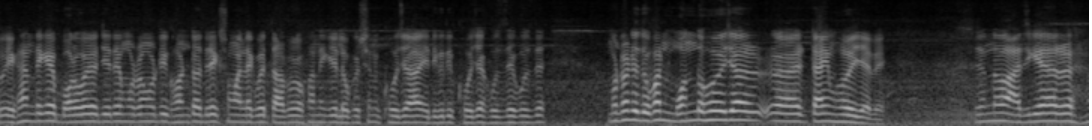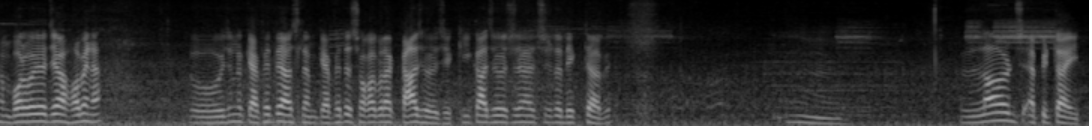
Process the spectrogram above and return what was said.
তো এখান থেকে বড়বাজার যেতে মোটামুটি ঘণ্টা দেড়েক সময় লাগবে। তারপর ওখানে গিয়ে লোকেশন খোঁজা, এদিক ওদিক খোঁজা, খুঁজতে খুঁজতে মোটামুটি দোকান বন্ধ হয়ে যাওয়ার টাইম হয়ে যাবে। সেজন্য আজকে আর বড়বাজার যাওয়া হবে না। তো ওই জন্য ক্যাফেতে আসলাম। ক্যাফেতে সকালবেলা কাজ হয়েছে। কি কাজ হয়েছে হয়েছে সেটা দেখতে হবে। লার্জ অ্যাপিটাইট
